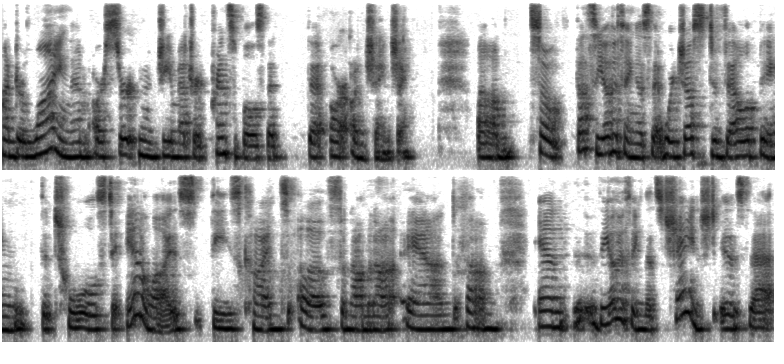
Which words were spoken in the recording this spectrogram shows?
underlying them are certain geometric principles that that are unchanging. Um, so that's the other thing is that we're just developing the tools to analyze these kinds of phenomena, and um, and the other thing that's changed is that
